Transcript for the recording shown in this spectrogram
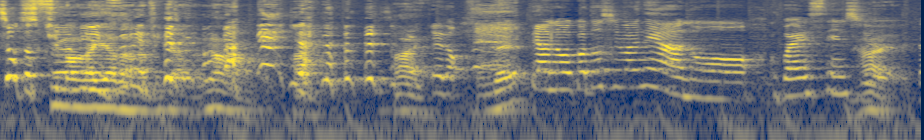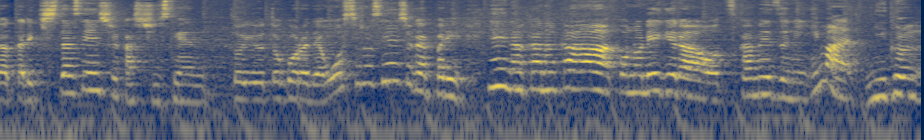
ちょっと隙間が嫌だなみたいな。な はい。けど。で？であの今年はねあの小林選手はい。だったり岸田選手が主戦というところで大城選手がやっぱり、ね、なかなかこのレギュラーをつかめずに今、2軍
